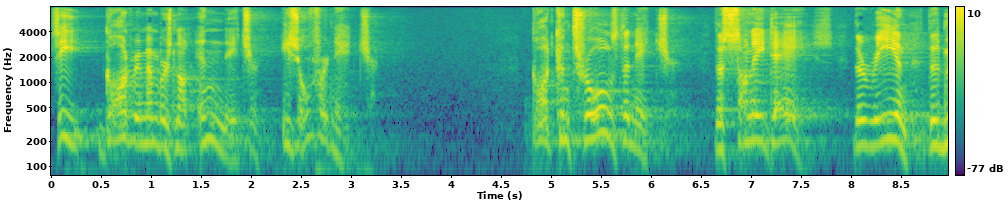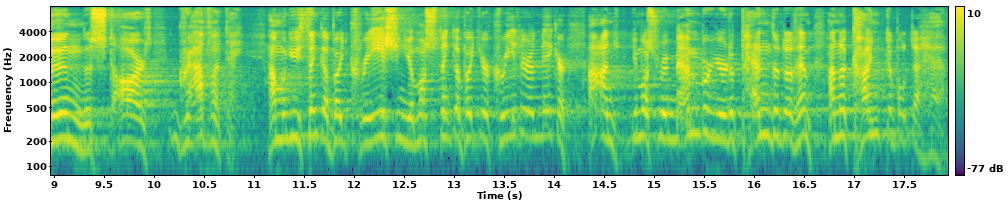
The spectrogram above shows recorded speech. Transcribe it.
See, God remembers not in nature, He's over nature. God controls the nature, the sunny days, the rain, the moon, the stars, gravity. And when you think about creation, you must think about your creator and maker. And you must remember you're dependent on him and accountable to him.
